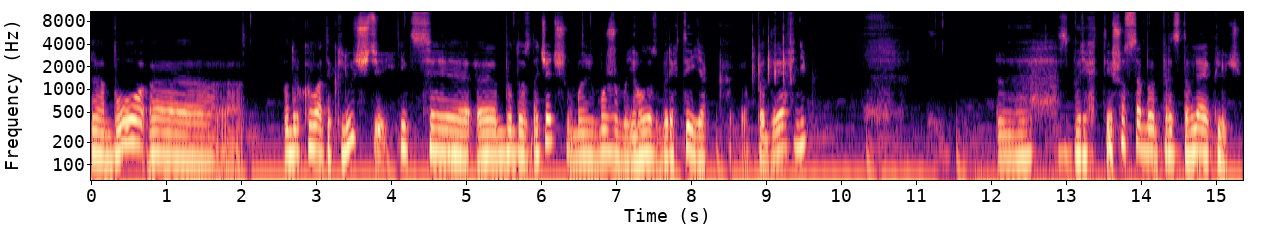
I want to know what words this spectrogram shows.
або е- надрукувати ключ, і це е, буде означати, що ми можемо його зберегти як PDF-нік. Е, зберегти. Що з себе представляє ключ?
